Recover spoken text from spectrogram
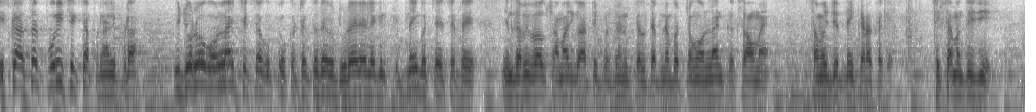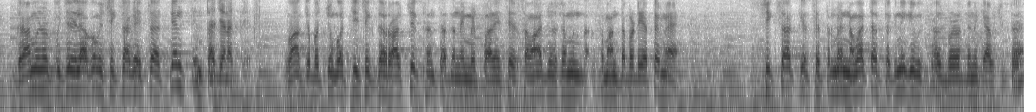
इसका असर पूरी शिक्षा प्रणाली पड़ा। कि जो लोग ऑनलाइन शिक्षा का उपयोग कर सकते थे, वो जुड़े रहे, लेकिन कितने ही बच्चे ऐसे थे जिनका अभिभावक सामाजिक आर्थिक परेशानी के चलते अपने बच्चों को ऑनलाइन कक्षाओं में समुचित नहीं करा सके। शिक्षा मंत्री जी, ग्रामीण और पिछड़े इलाकों में शिक्षा का स्तर अत्यंत चिंताजनक है वहाँ के बच्चों को अच्छी शिक्षा और आवश्यक संसाधन नहीं मिल पा रहे इससे समाज में समानता बढ़ी। रहते में शिक्षा के क्षेत्र में नवाचार तकनीकी विकास बढ़ा देने की आवश्यकता है।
